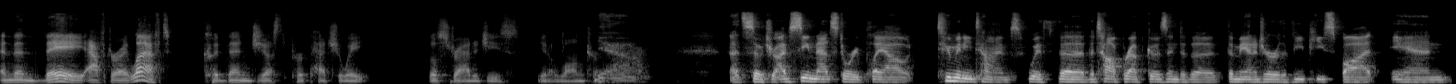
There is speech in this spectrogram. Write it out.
And then they after i left could then just perpetuate those strategies you know long term. Yeah. That's so true. I've seen that story play out too many times with the the top rep goes into the the manager or the vp spot and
